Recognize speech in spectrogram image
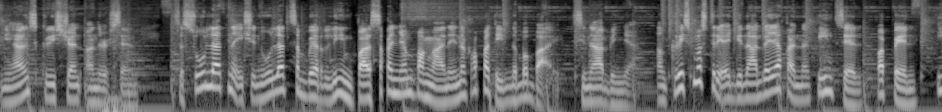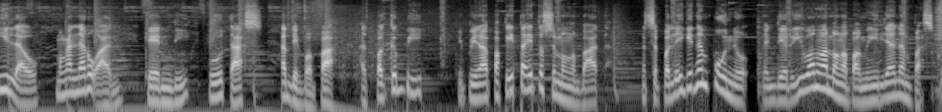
ni Hans Christian Andersen. Sa sulat na isinulat sa Berlin para sa kanyang panganay na kapatid na babae, sinabi niya, ang Christmas tree ay ginagayakan ng tinsel, papel, ilaw, mga laruan, candy, butas, at iba pa. At paggabi, ipinapakita ito sa mga bata. At sa paligid ng puno, nagdiriwang ang mga pamilya ng Pasko.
